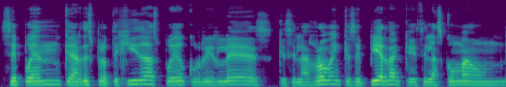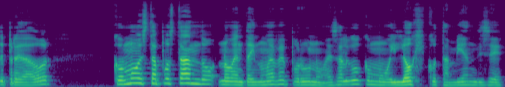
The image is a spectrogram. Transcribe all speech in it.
se pueden quedar desprotegidas, puede ocurrirles que se las roben, que se pierdan, que se las coma un depredador. ¿Cómo está apostando 99 por 1? Es algo como ilógico también, dice.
